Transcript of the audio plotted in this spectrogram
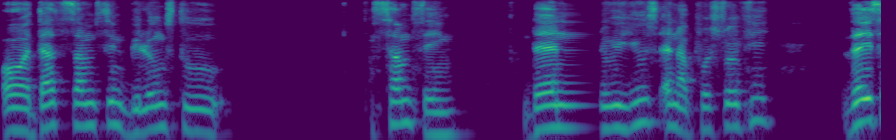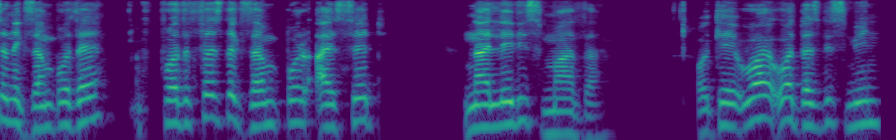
or that something belongs to something, then we use an apostrophe. There is an example there. For the first example, I said Naledi's mother. Okay, what, what does this mean?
